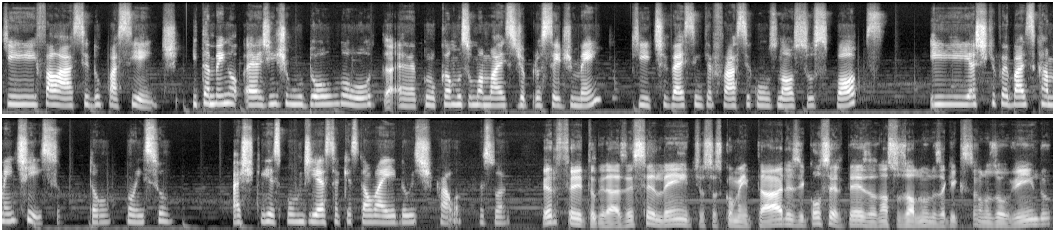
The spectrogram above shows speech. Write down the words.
que falasse do paciente. E também é, a gente mudou uma ou outra, é, colocamos uma mais de procedimento que tivesse interface com os nossos POPs. E acho que foi basicamente isso. Então, com isso, acho que respondi essa questão aí do escala, professor. Perfeito, Grazi. Excelente os seus comentários e com certeza os nossos alunos aqui que estão nos ouvindo,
